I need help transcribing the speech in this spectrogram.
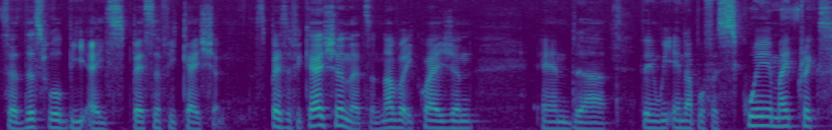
So this will be a specification specification, that's another equation, and uh, then we end up with a square matrix.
